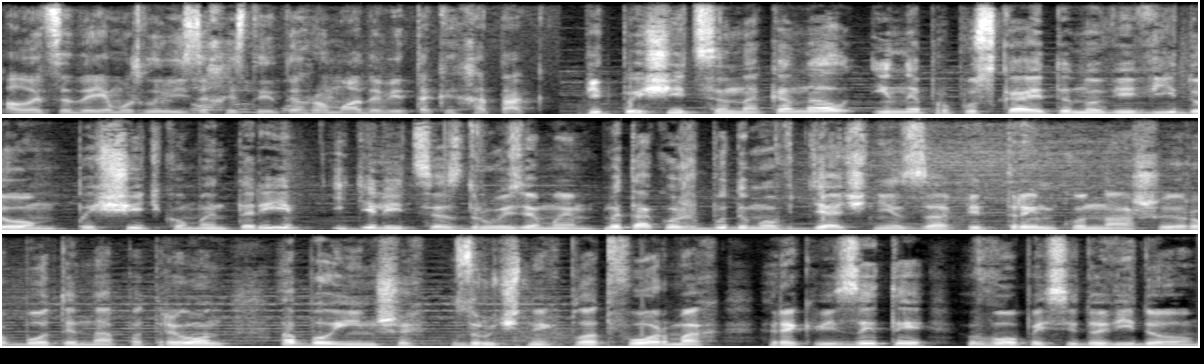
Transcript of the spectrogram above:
але це дає можливість захистити громади від таких атак. Підпишіться на канал і не пропускайте нові відео. Пишіть коментарі і діліться з друзями. Ми також будемо вдячні за підтримку нашої роботи на Patreon або інших зручних платформах. Реквізити в описі до відео.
